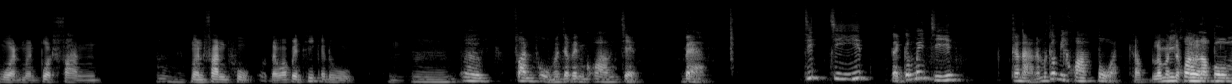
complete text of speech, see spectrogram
ปวดเหมือนปวดฟันอืมเหมือนฟันผุแต่ว่าเป็นที่กระดูกอืมเออ ฟันผุมันจะเป็นความเจ็บแบบจี๊ดจี๊ดแต่ก็ไม่จี๊ด ขนาดนั้นมันก็มีความปวดครับแล้วมันมีจะความเพิ่มระบม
